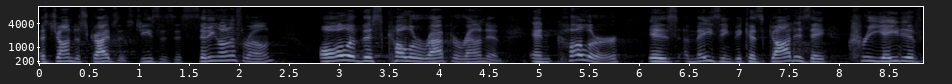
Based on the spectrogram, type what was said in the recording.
as John describes this. Jesus is sitting on a throne, all of this color wrapped around him. And color is amazing because God is a creative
